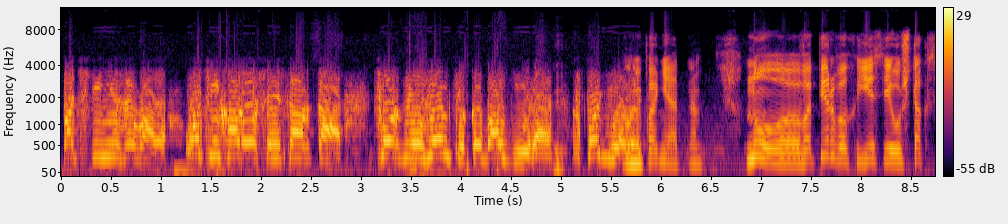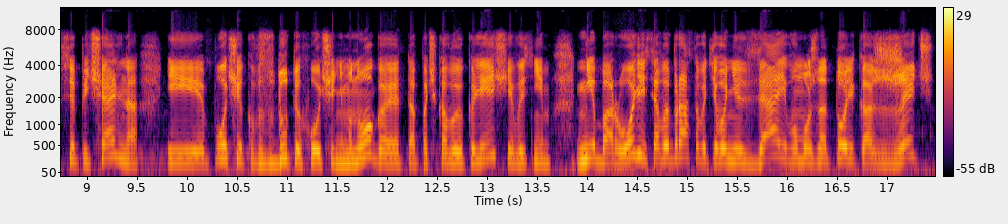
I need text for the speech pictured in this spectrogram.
почти не живая. Очень хорошие сорта. Черный жемчуг и багира. Что делать? Ну, понятно. Ну, э, во-первых, если уж так все печально, и почек вздутых очень много, это почковой клещ, и вы с ним не боролись, а выбрасывать его нельзя, его можно только сжечь,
